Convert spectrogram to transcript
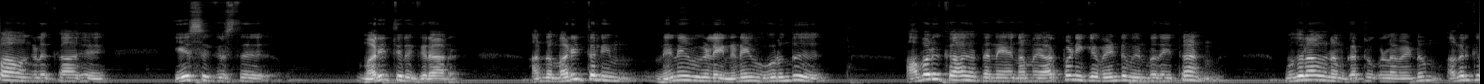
பாவங்களுக்காக இயேசு கிறிஸ்து மறித்திருக்கிறார் அந்த மறித்தலின் நினைவுகளை நினைவு கூர்ந்து அவருக்காக தன்னை நம்மை அர்ப்பணிக்க வேண்டும் என்பதைத்தான் முதலாவது நாம் கற்றுக்கொள்ள வேண்டும். அதற்கு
